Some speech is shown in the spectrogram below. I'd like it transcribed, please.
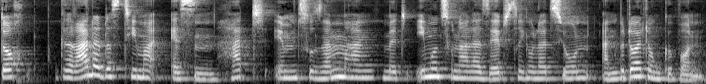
Doch Gerade das Thema Essen hat im Zusammenhang mit emotionaler Selbstregulation an Bedeutung gewonnen.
